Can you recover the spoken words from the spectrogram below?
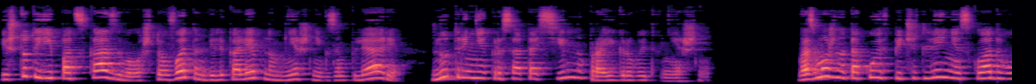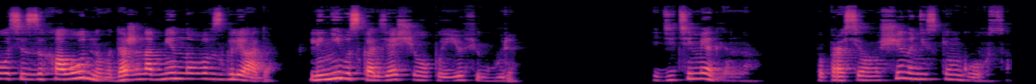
И что-то ей подсказывало, что в этом великолепном внешнем экземпляре внутренняя красота сильно проигрывает внешней. Возможно, такое впечатление складывалось из-за холодного, даже надменного взгляда, лениво скользящего по ее фигуре. «Идите медленно», попросил мужчина низким голосом.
